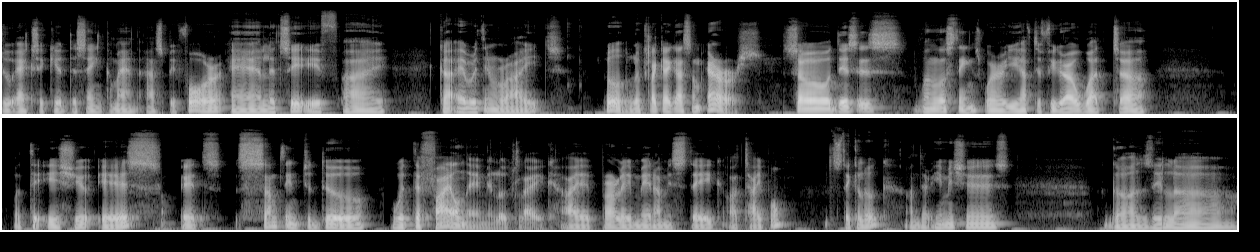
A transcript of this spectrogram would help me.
to execute the same command as before and let's see if I got everything right. Oh, looks like I got some errors. So this is one of those things where you have to figure out what uh, what the issue is. It's something to do with the file name it looks like. I probably made a mistake, a typo. Let's take a look under images, Godzilla.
